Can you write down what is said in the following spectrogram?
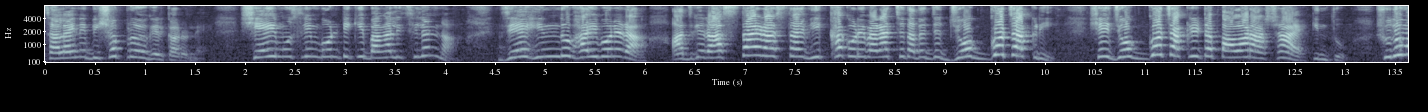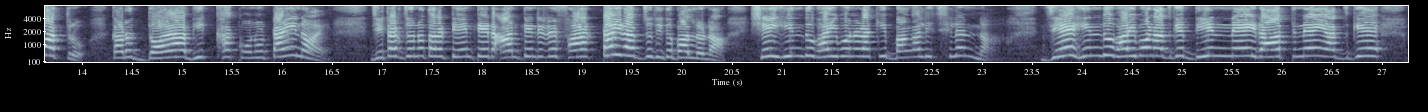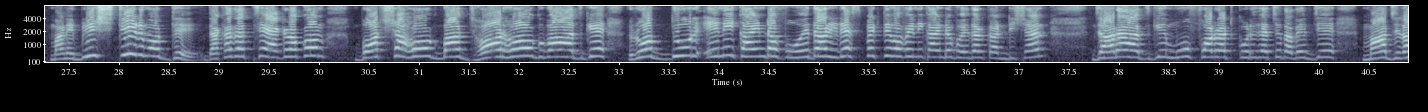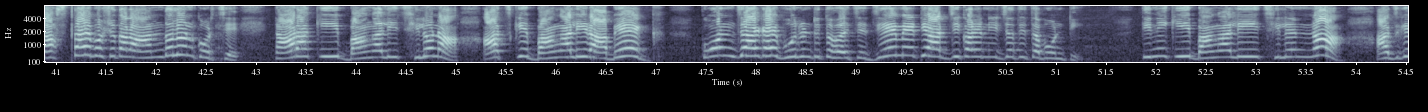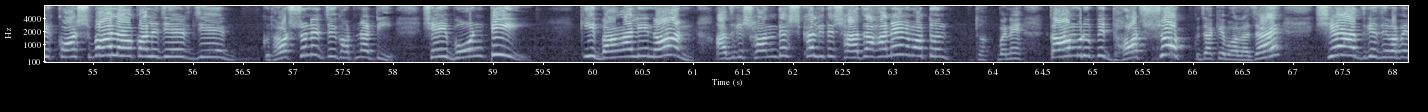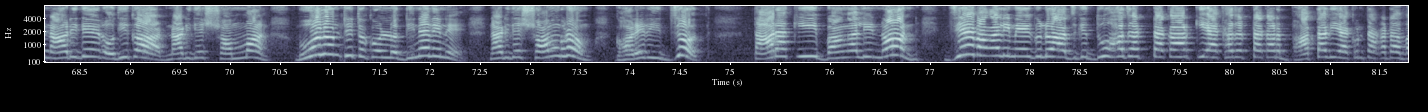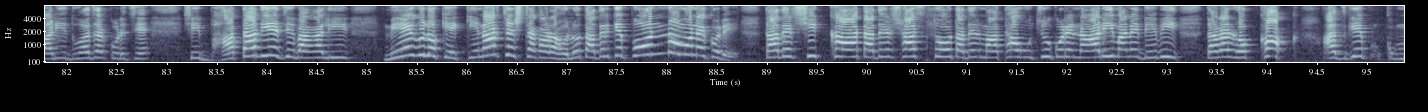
স্যালাইনে বিষ প্রয়োগের কারণে। সেই মুসলিম বোনটি কি বাঙালি ছিলেন না? যে হিন্দু ভাই বোনেরা আজকে রাস্তায় রাস্তায় ভিক্ষা করে বেড়াচ্ছে তাদের যে যোগ্য চাকরি, সেই যোগ্য চাকরিটা পাওয়ার আশায় কিন্তু শুধুমাত্র কারও দয়া ভিক্ষা কোনোটাই নয়, যেটার জন্য তারা টেন্টেড আনটেন্টেডের ফারাকটাই রাজ্য দিতে পারল না। সেই হিন্দু ভাই বোনেরা কি বাঙালি ছিলেন না? যে হিন্দু ভাই বোন আজকে দিন নেই, রাত নেই, আজকে মানে বৃষ্টির মধ্যে, দেখা যাচ্ছে একরকম বর্ষা হোক বা ঝড় হোক বা আজকে রোদ্দুর any kind of weather irrespective of any kind of weather condition যারা আজকে মুভ ফরওয়ার্ড করে যাচ্ছে, তাদের যে মাঝ রাস্তায় বসে তারা আন্দোলন করছে, তারা কি বাঙালি ছিল না? আজকে বাঙালির আবেগ কোন জায়গায় ভুলুণ্ঠিত হয়েছে? যে মেয়েটি আর্জি করে নির্যাতিতা বোনটি তিনি কি বাঙালি ছিলেন না? আজকে কসবা ল কলেজের যে ধর্ষণের যে ঘটনাটি, সেই বোনটি কি বাঙালি নন? আজকে সন্দেশখালিতে শাহজাহানের মতন মানে কামরূপী ধর্ষক যাকে বলা যায়, সে আজকে যেভাবে নারীদের অধিকার, নারীদের সম্মান ভুলুণ্ঠিত করল দিনে দিনে, নারীদের সম্ভ্রম, ঘরের ইজ্জত তারা কি বাঙালি নন? যে বাঙালি মেয়েগুলো আজকে দু হাজার টাকার কি এক হাজার টাকার ভাতা দিয়ে এখন টাকাটা বাড়িয়ে দু হাজার করেছে, সেই ভাতা দিয়ে যে বাঙালি মেয়েগুলোকে কেনার চেষ্টা করা হলো, তাদেরকে পণ্য মনে করে, তাদের শিক্ষা, তাদের স্বাস্থ্য, তাদের মাথা উঁচু করে নারী মানে দেবী, তারা রক্ষক। আজকে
